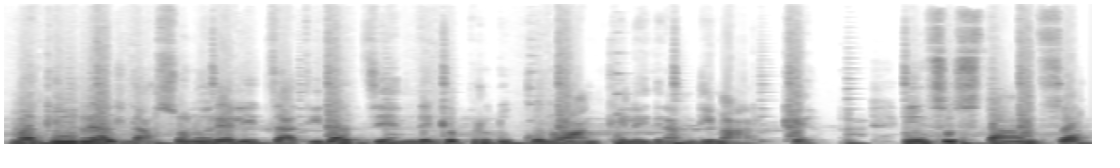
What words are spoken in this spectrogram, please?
ma che in realtà sono realizzati da aziende che producono anche le grandi marche. In sostanza,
